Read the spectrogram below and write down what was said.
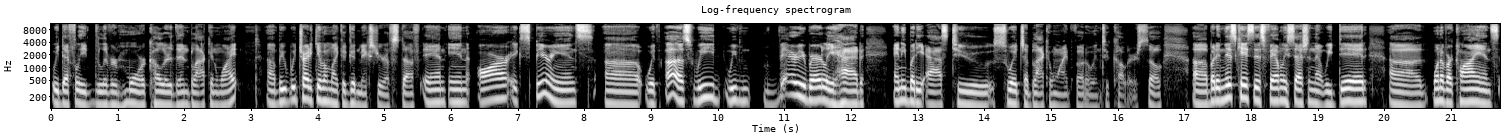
we definitely deliver more color than black and white. Uh, but we try to give them like a good mixture of stuff. And in our experience uh, with us, we we've very rarely had anybody asked to switch a black and white photo into colors. So, uh, but in this case, this family session that we did, uh, one of our clients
